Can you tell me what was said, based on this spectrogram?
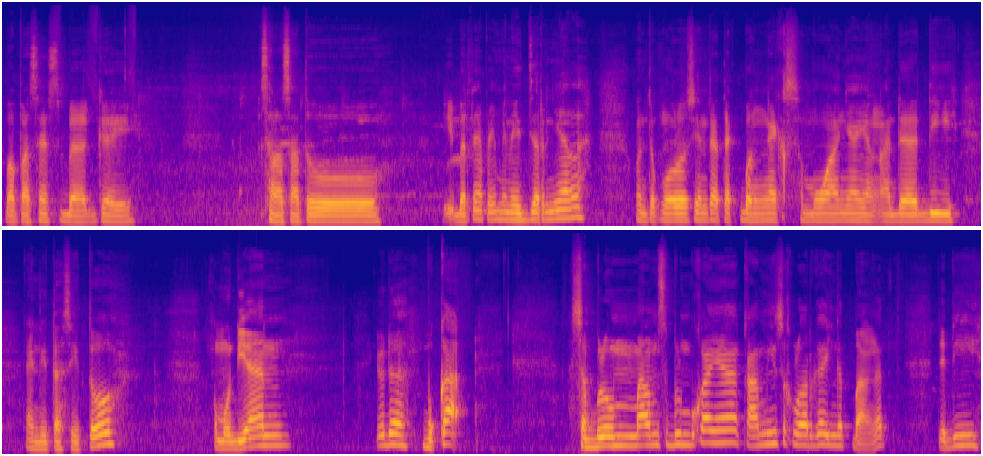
bapak saya sebagai salah satu ibaratnya apa ya manajernya lah untuk ngurusin tetek bengek semuanya yang ada di entitas itu. Kemudian yaudah buka. Sebelum malam sebelum bukanya kami sekeluarga inget banget. Jadi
